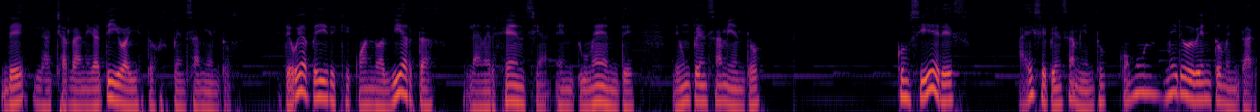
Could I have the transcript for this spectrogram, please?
de la charla negativa y estos pensamientos. Te voy a pedir es que cuando adviertas la emergencia en tu mente de un pensamiento, consideres a ese pensamiento como un mero evento mental.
